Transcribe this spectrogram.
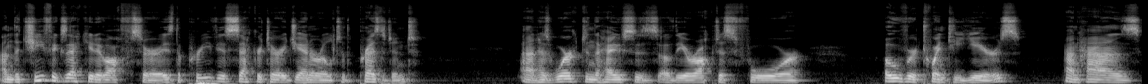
and the chief executive officer is the previous secretary general to the president and has worked in the houses of the Oireachtas for over 20 years and has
